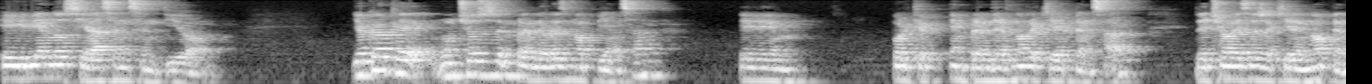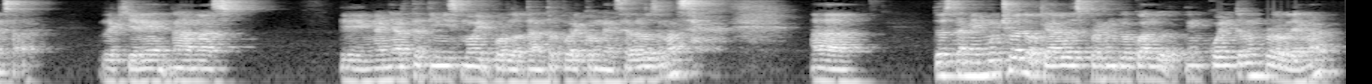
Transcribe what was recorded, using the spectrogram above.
ir viendo si hacen sentido. Yo creo que muchos emprendedores no piensan, eh, porque emprender no requiere pensar. De hecho, a veces requiere no pensar. Requiere nada más eh, engañarte a ti mismo y por lo tanto poder convencer a los demás. Ah, entonces, también mucho de lo que hago es, por ejemplo, cuando encuentro un problema,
